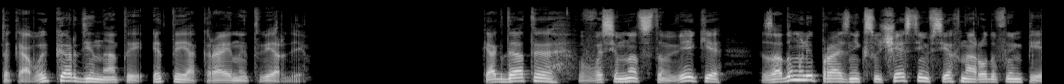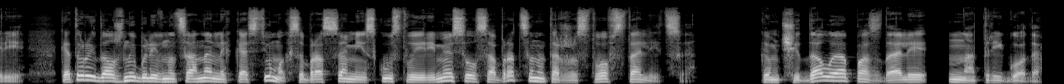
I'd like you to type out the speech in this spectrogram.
Таковы координаты этой окраины тверди. Когда-то, в XVIII веке, задумали праздник с участием всех народов империи, которые должны были в национальных костюмах с образцами искусства и ремесел собраться на торжество в столице. Камчедалы опоздали на три года.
